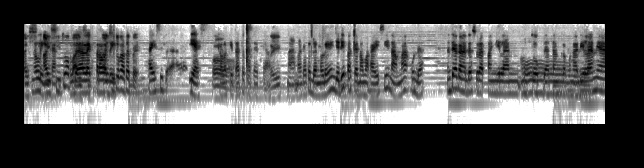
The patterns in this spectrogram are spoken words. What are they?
IC, ngelink IC kan. itu apa? Udah IC? elektronik. IC itu KTP. IC itu, yes. Oh. Kalau kita tuh KTP. Baik. Nah, mereka tuh udah ngelink, jadi pakai nomor IC, nama, udah. Nanti akan ada surat panggilan untuk datang ke Oh. pengadilannya.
